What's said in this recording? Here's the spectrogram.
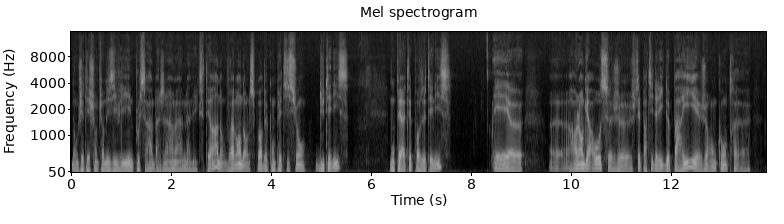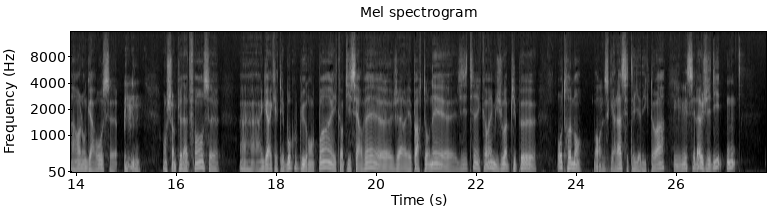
Donc, j'étais champion des Yvelines, Poussin, Benjamin, etc. Donc, vraiment dans le sport de compétition du tennis. Mon père était prof de tennis. Et euh, à Roland Garros, je, fais partie de la Ligue de Paris et je rencontre euh, à Roland Garros euh, en championnat de France un, gars qui était beaucoup plus grand que moi et quand il servait, je n'arrivais pas à retourner. je disais, tiens, quand même, il joue un petit peu autrement. Bon, ce gars-là, c'était Yannick Noah. Mhm. Et c'est là où j'ai dit, hum,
